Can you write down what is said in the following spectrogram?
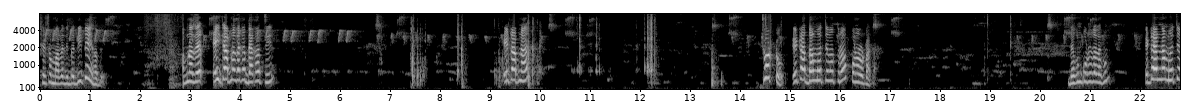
সেসব মারা দিবে, দিতেই হবে। আপনাদের এইটা আপনাদেরকে দেখাচ্ছি। এটা আপনার ছোট্ট। এটার দাম হচ্ছে মাত্র পনেরো টাকা। দেখুন কোটোটা দেখুন। এটার নাম হচ্ছে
